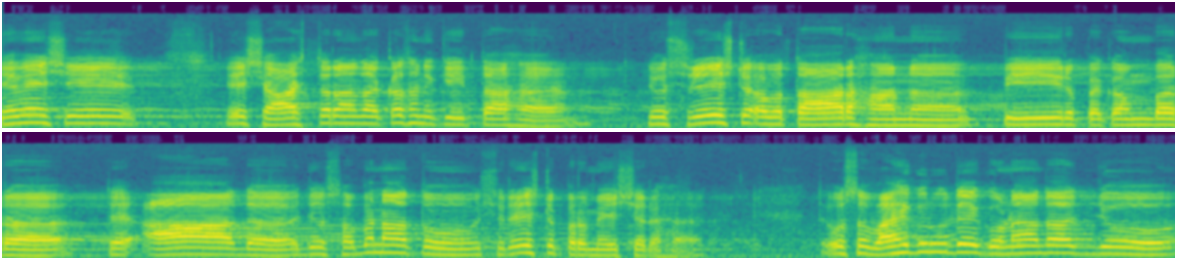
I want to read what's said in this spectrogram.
ਜਿਵੇਂ ਛੇ, ਇਹ ਸ਼ਾਸਤਰਾਂ ਦਾ ਕਥਨ ਕੀਤਾ ਹੈ, ਜੋ ਸ੍ਰੇਸ਼ਟ ਅਵਤਾਰ ਹਨ, ਪੀਰ, ਪੈਗੰਬਰ ਤੇ ਆਦ, ਜੋ ਸਭਨਾ ਤੋਂ ਸ਼੍ਰੇਸ਼ਟ ਪਰਮੇਸ਼ਰ ਹੈ। ਤੇ ਉਸ ਵਾਹਿਗੁਰੂ ਦੇ ਗੁਣਾਂ ਦਾ ਜੋ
